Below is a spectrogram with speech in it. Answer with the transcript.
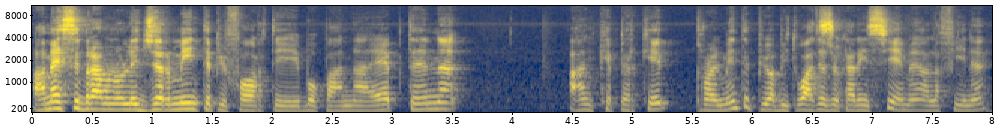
A me sembravano leggermente più forti Bopanna e Epten, anche perché probabilmente più abituati a giocare insieme alla fine,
